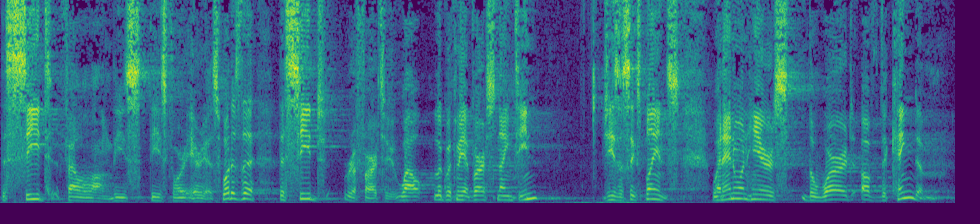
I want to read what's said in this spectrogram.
The seed fell along these, these four areas. What does the, the seed refer to? Well, look with me at verse 19. Jesus explains, when anyone hears the word of the kingdom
